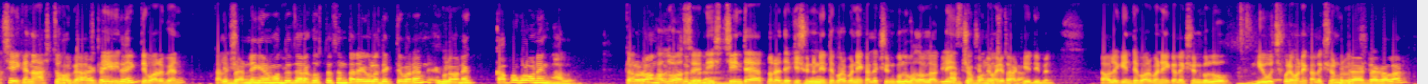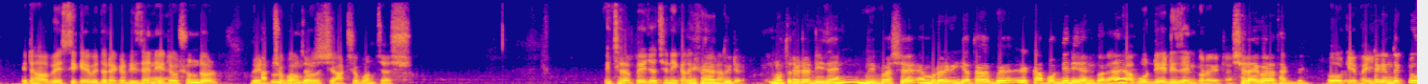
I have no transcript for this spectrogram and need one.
আছে এখানে আসতে হবে design। দেখতে পারবেন ব্র্যান্ডিং এর মধ্যে যারা খুঁজতেছেন তারা এগুলো দেখতে পারেন। এগুলো অনেক কাপড়গুলো অনেক ভালো। রং ভালো আছে চলবে না। নিশ্চিন্তায় আপনারা দেখে শুনে নিতে পারবেন এই কালেকশনগুলো ভালো লাগলে। পাঠিয়ে দিবেন। তাহলে কিনতে পারবেন এই কালেকশনগুলো হিউজ পরিমাণে কালেকশন রয়েছে। এটা একটা কালার এটা হবে বেসিকের ভিতরে একটা ডিজাইন এটাও সুন্দর রেটগুলো কম 850 রয়েছে 850 এছাড়া পেয়ে যাচ্ছেন এই এখানে দুইটা নতুন একটা ডিজাইন দুই পাশে এমব্রয়ডারি ইয়া থাকবে? কাপড় দিয়ে ডিজাইন করা হ্যাঁ? কাপড় দিয়ে ডিজাইন করা এটা। সেলাই করা থাকবে। ওকে ভাই। এটা কিন্তু একটু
